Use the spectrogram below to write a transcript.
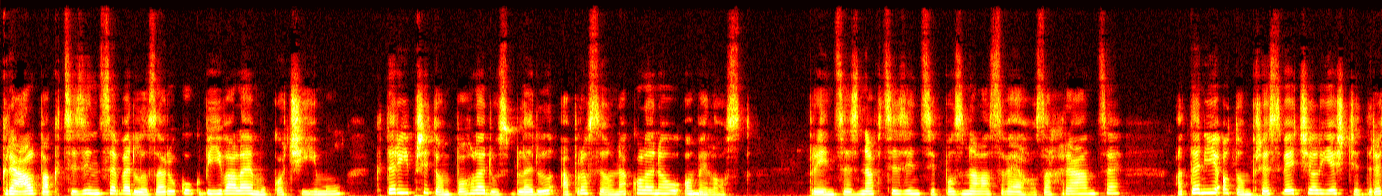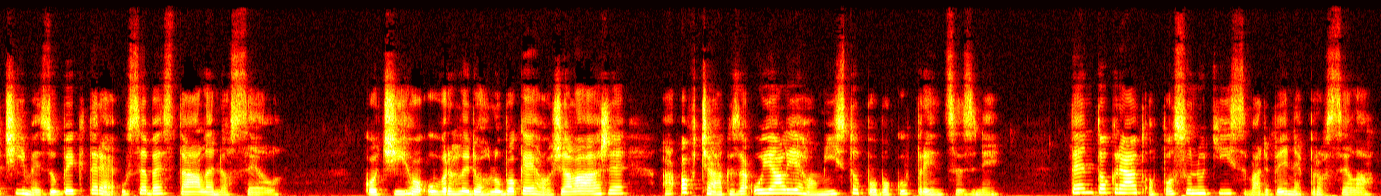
Král pak cizince vedl za ruku k bývalému kočímu, který při tom pohledu zbledl a prosil na kolenou o milost. Princezna v cizinci poznala svého zachránce a ten je o tom přesvědčil ještě dračími zuby, které u sebe stále nosil. Kočí ho uvrhli do hlubokého žaláře a ovčák zaujal jeho místo po boku princezny. Tentokrát o posunutí svatby neprosila.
